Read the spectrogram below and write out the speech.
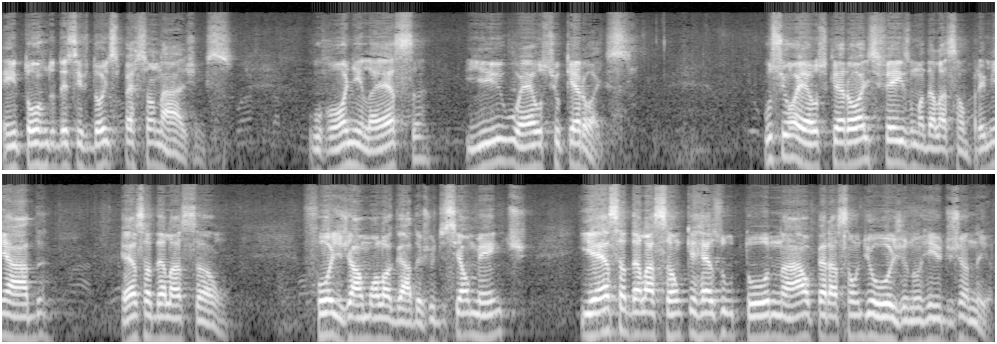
em torno desses dois personagens, o Rony Lessa e o Elcio Queiroz. O senhor Elcio Queiroz fez uma delação premiada, essa delação foi já homologada judicialmente e essa delação que resultou na operação de hoje no Rio de Janeiro.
